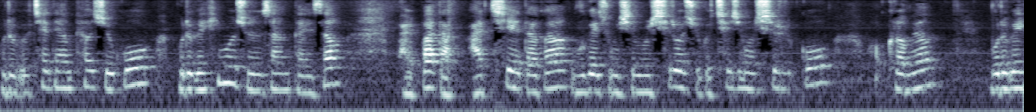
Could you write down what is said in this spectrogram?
무릎을 최대한 펴주고 무릎에 힘을 준 상태에서 발바닥 아치에다가 무게 중심을 실어주고 체중을 실고 어, 그러면 무릎에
